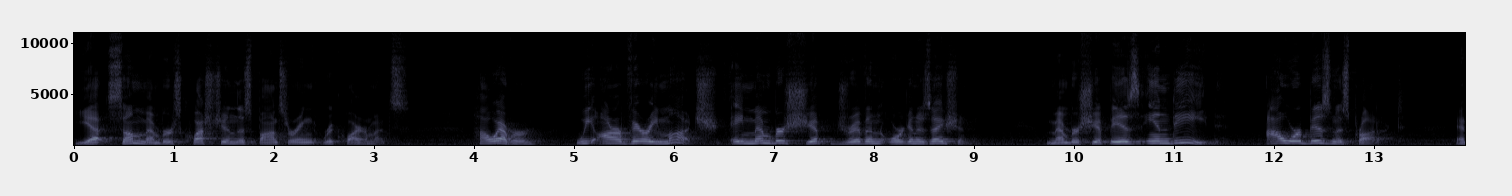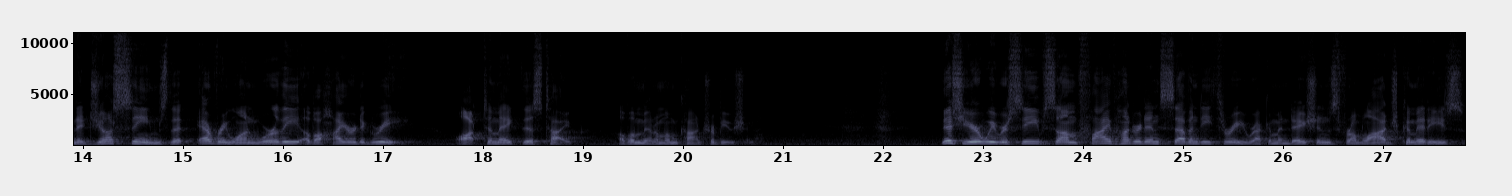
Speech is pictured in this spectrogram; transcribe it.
yet some members question the sponsoring requirements. However, we are very much a membership driven organization. Membership is indeed our business product, and it just seems that everyone worthy of a higher degree ought to make this type of a minimum contribution. This year, we received some 573 recommendations from lodge committees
